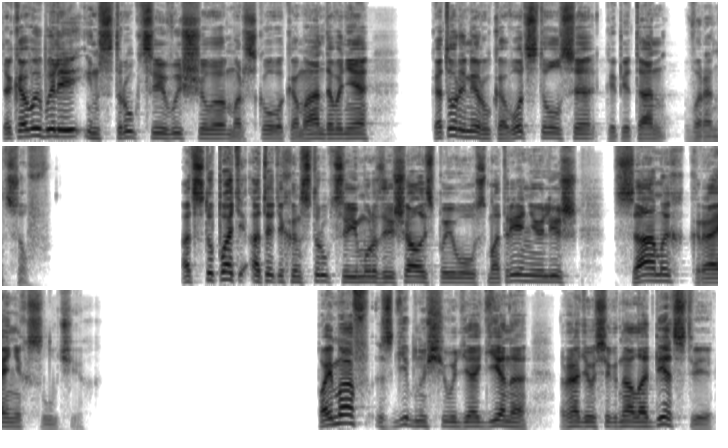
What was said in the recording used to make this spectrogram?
Таковы были инструкции высшего морского командования, которыми руководствовался капитан Воронцов. Отступать от этих инструкций ему разрешалось по его усмотрению лишь в самых крайних случаях. Поймав с гибнущего Диогена радиосигнал о бедствии,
